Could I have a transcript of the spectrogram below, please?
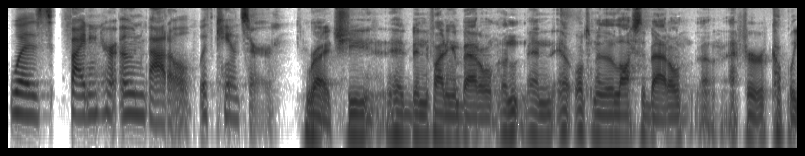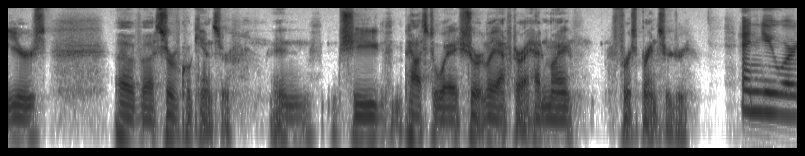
was fighting her own battle with cancer. Right. She had been fighting a battle and, and ultimately lost the battle uh, after a couple of years of uh, cervical cancer. And she passed away shortly after I had my first brain surgery. And you were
